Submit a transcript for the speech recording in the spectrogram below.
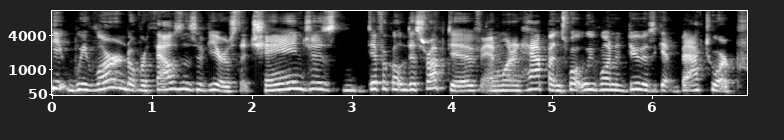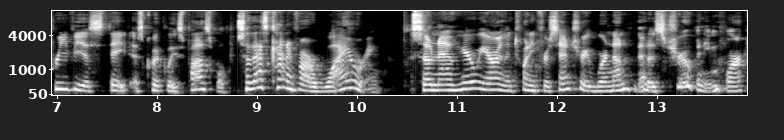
we learned over thousands of years that change is difficult and disruptive. And when it happens, what we want to do is get back to our previous state as quickly as possible. So that's kind of our wiring. So now here we are in the 21st century where none of that is true anymore.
